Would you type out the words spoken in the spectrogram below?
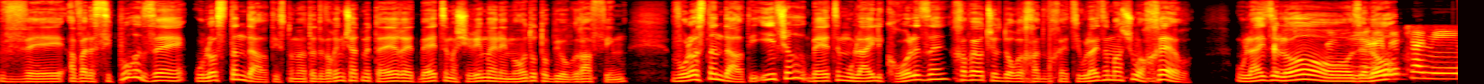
ו, אבל הסיפור הזה הוא לא סטנדרטי. זאת אומרת, הדברים שאת מתארת, בעצם השירים האלה הם מאוד אוטוביוגרפיים, והוא לא סטנדרטי. אי אפשר בעצם אולי לקרוא לזה חוויות של דור אחד וחצי, אולי זה משהו אחר. אולי זה לא... אני, זה לא... האמת שאני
